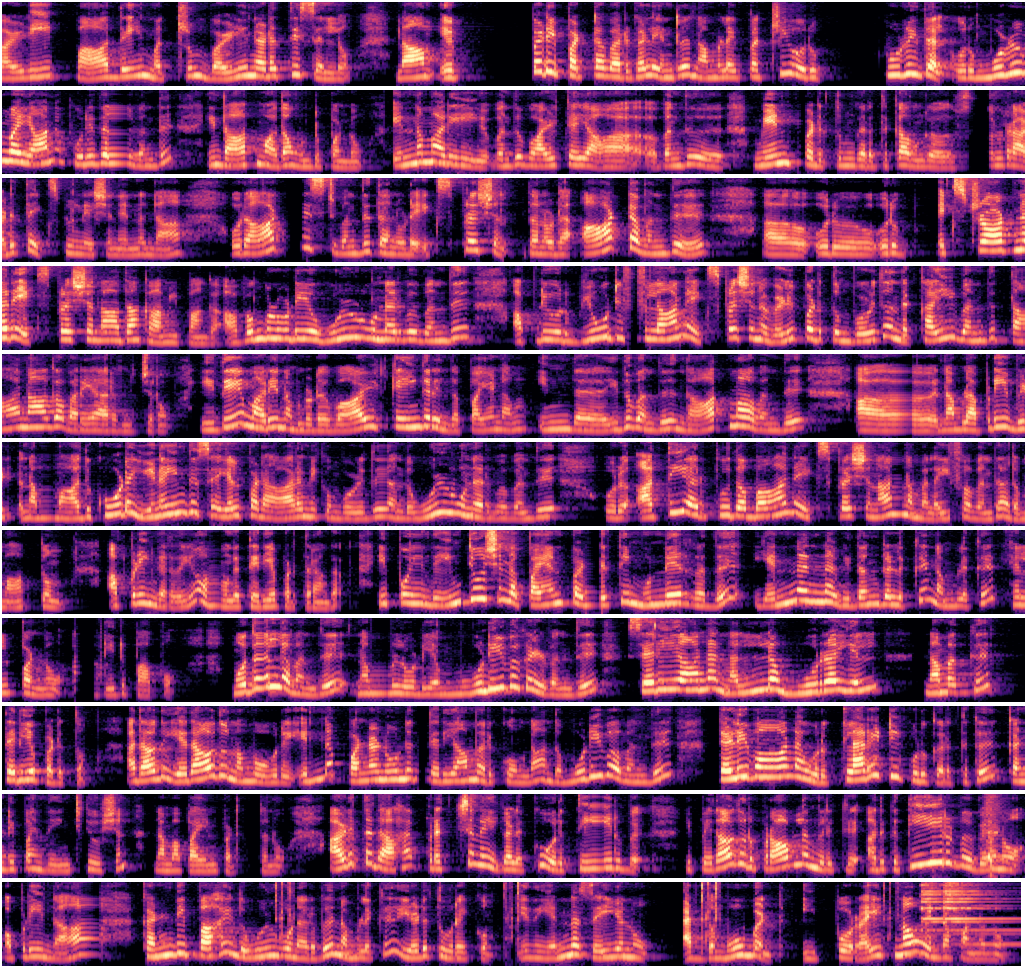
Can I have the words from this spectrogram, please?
வழி பாதை மற்றும் வழி நடத்தி செல்லும். நாம் எப் எப்படிப்பட்டவர்கள் என்று நம்மளை பற்றி ஒரு புரிதல் ஒரு முழுமையான புரிதல் வந்து இந்த ஆத்மா தான் உண்டு பண்ணும். என்ன மாதிரி வந்து வாழ்க்கையை வந்து மேம்படுத்துங்கிறதுக்கு அவங்க சொல்ற அடுத்த எக்ஸ்பிளனேஷன் என்னன்னா ஒரு ஆர்டிஸ்ட் வந்து தன்னோட எக்ஸ்பிரஷன் தன்னோட ஆர்ட்டை வந்து ஒரு ஒரு எக்ஸ்ட்ராடினரி எக்ஸ்பிரஷனாக தான் காமிப்பாங்க. அவங்களுடைய உள் உணர்வு வந்து அப்படி ஒரு பியூட்டிஃபுல்லான எக்ஸ்பிரஷனை வெளிப்படுத்தும் பொழுது அந்த கை வந்து தானாக வரைய ஆரம்பிச்சிடும் இதே மாதிரி நம்மளோட வாழ்க்கைங்கிற இந்த பயணம் இந்த இது வந்து இந்த ஆத்மா வந்து நம்மளை அப்படியே வி- நம்ம அது கூட இணைந்து செயல்பட ஆரம்பிக்கும் பொழுது அந்த உள் உணர்வு வந்து ஒரு அதி அற்புதமான எக்ஸ்பிரஷனாக நம்ம லைஃப்பை வந்து அதை மாற்றும் அப்படிங்கிறதையும் அவங்க தெரியப்படுத்துறாங்க. இப்போ இந்த இன்ட்யூஷனை பயன்படுத்தி முன்னேறது என்னென்ன விதங்களுக்கு நம்மளுக்கு ஹெல்ப் பண்ணும் அப்படின்னு பார்ப்போம். முதல்ல வந்து நம்மளுடைய முடிவுகள் வந்து சரியான நல்ல முறையில் நமக்கு தெரியப்படுத்தும். அதாவது ஏதாவது நம்ம ஒரு என்ன பண்ணணும்னு தெரியாம இருக்கோம்னா அந்த முடிவை வந்து தெளிவான ஒரு கிளாரிட்டி கொடுக்கறதுக்கு கண்டிப்பா இந்த இன்ட்யூஷன் நம்ம பயன்படுத்தணும். அடுத்ததாக பிரச்சனைகளுக்கு ஒரு தீர்வு. இப்ப ஏதாவது ஒரு ப்ராப்ளம் இருக்கு அதுக்கு தீர்வு வேணும் அப்படின்னா கண்டிப்பாக இந்த உள் உணர்வு நம்மளுக்கு எடுத்து உரைக்கும் இது என்ன செய்யணும்? அட் த மூமெண்ட் இப்போ ரைட் நவ் என்ன பண்ணணும்?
